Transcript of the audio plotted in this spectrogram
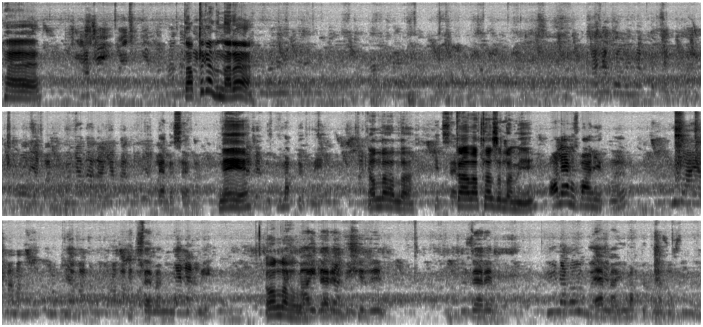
He. Tatlı kadınlar ha. Ben de sevmem. Neyi? Yumak dökmeyi. Allah Allah. Kahvaltı hazırlamayı. Alayımız banyoyuklu. Yumağı yapamam. Hiç sevmem yumak dökmeyi. Allah Allah. Ekmeği derim, pişiririm. Üzerim. Düğüne mu? Hemen yumak dökmeye zorsun.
